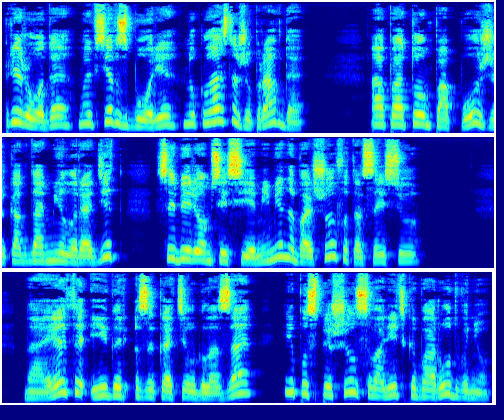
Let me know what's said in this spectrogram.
природа, мы все в сборе, ну классно же, правда? А потом попозже, когда Мила родит, соберемся семьями на большую фотосессию. На это Игорь закатил глаза и поспешил свалить к оборудованию.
